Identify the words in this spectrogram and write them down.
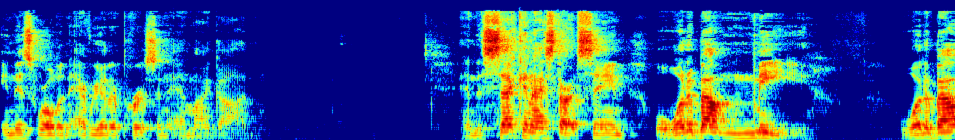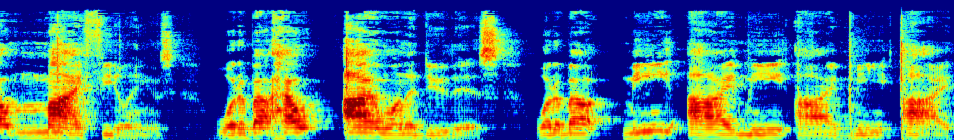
in this world and every other person and my God. And the second I start saying, well, what about me? What about my feelings? What about how I want to do this? What about me, I, me, I, me, I?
